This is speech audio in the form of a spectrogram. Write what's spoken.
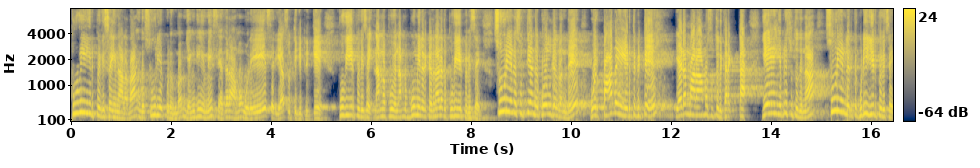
புவி ஈர்ப்பு விசையினாலதான் இந்த சூரிய குடும்பம் எங்கேயுமே செதறாம ஒரே சரியா சுத்திக்கிட்டு இருக்கு. புவி ஈர்ப்பு விசை நம்ம நம்ம பூமியில இருக்கிறதுனால அது புவி ஈர்ப்பு விசை. சூரியனை சுத்தி அந்த கோள்கள் வந்து ஒரு பாதையை எடுத்துக்கிட்டு இடம் மாறாம சுத்துது கரெக்டா ஏன் எப்படி சுத்துதுன்னா சூரியன்ல இருக்கக்கூடிய ஈர்ப்பு விசை.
